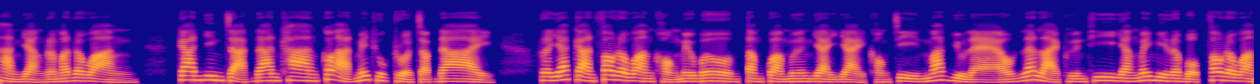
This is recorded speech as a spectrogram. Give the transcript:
ห่างอย่างระมัดระวัง การยิงจากด้านข้างก็อาจไม่ถูกตรวจจับได้ ระยะการเฝ้าระวังของเมลเบิลต่ำกว่าเมืองใหญ่ๆ ของจีนมากอยู่แล้ว และหลายพื้นที่ยังไม่มีระบบเฝ้าระวัง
